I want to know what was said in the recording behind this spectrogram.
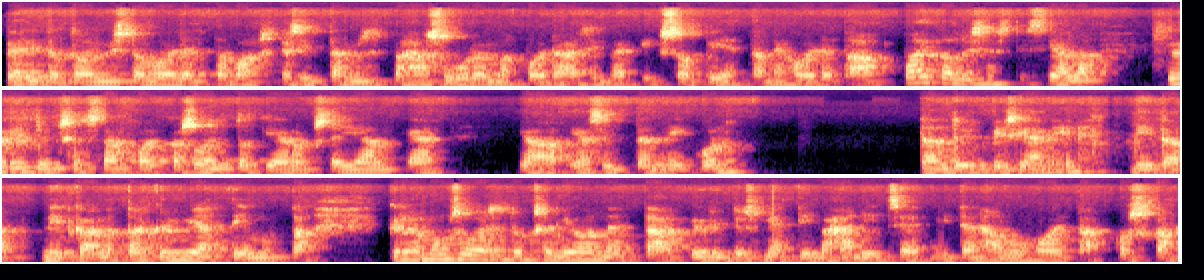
perintätoimiston hoidettavaksi ja sitten tämmöiset vähän suuremmat voidaan esimerkiksi sopia, että ne hoidetaan paikallisesti siellä yrityksessä vaikka soittokierroksen jälkeen. Ja, ja sitten niin kuin tämän tyyppisiä, niin niitä, niitä kannattaa kyllä miettiä, mutta kyllä mun suositukseni on, että yritys miettii vähän itse, että miten haluaa hoitaa, koska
